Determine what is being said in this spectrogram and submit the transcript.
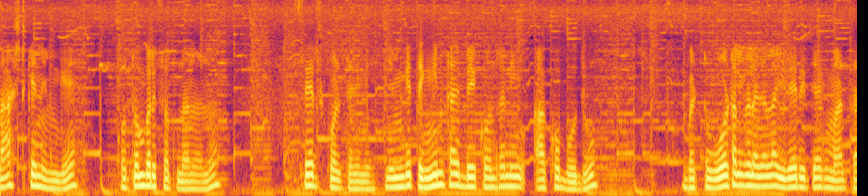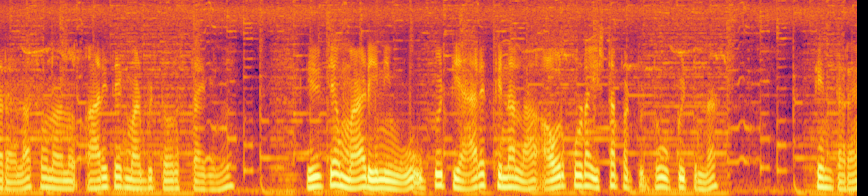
ಲಾಸ್ಟ್ಗೆ ನಿಮಗೆ ಕೊತ್ತಂಬರಿ ಸೊಪ್ಪನ್ನ ನಾನು ಸೇರಿಸ್ಕೊಳ್ತಾ ಇದ್ದೀನಿ ನಿಮಗೆ ತೆಂಗಿನಕಾಯಿ ಬೇಕು ಅಂದರೆ ನೀವು ಹಾಕೋಬೋದು. ಬಟ್ ಹೋಟೆಲ್ಗಳಲ್ಲೆಲ್ಲ ಇದೇ ರೀತಿಯಾಗಿ ಮಾಡ್ತಾರಲ್ಲ ಸೊ ನಾನು ಆ ರೀತಿಯಾಗಿ ಮಾಡಿಬಿಟ್ಟು ತೋರಿಸ್ತಾ ಇದ್ದೀನಿ ಈ ರೀತಿಯಾಗಿ ಮಾಡಿ ನೀವು ಉಪ್ಪಿಟ್ಟು ಯಾರೇ ತಿನ್ನಲ್ಲ, ಅವರು ಕೂಡ ಇಷ್ಟಪಟ್ಬಿಟ್ಟು ಉಪ್ಪಿಟ್ಟನ್ನು ತಿಂತಾರೆ.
